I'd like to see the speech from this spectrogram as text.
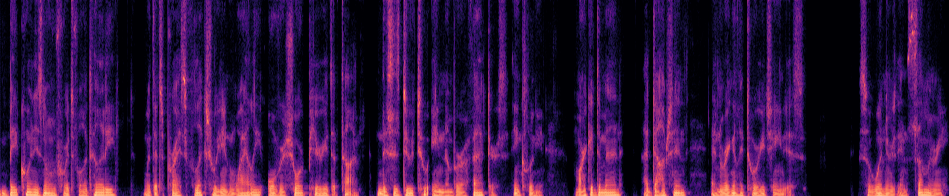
Bitcoin is known for its volatility, with its price fluctuating wildly over short periods of time. This is due to a number of factors, including market demand, adoption, and regulatory changes. So, winners, in summary,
